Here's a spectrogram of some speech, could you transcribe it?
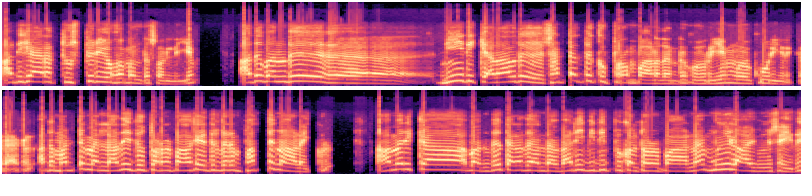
அதிகார துஷ்பிரயோகம் என்று சொல்லியும் அது வந்து நீதிக்கு அதாவது சட்டத்துக்கு புறம்பானது என்று கூறியும் கூறியிருக்கிறார்கள். அது மட்டுமல்லாது இது தொடர்பாக எதிர்வரும் பத்து நாளைக்குள் அமெரிக்கா வந்து தனது அந்த வரி விதிப்புகள் தொடர்பான மீளாய்வு செய்து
